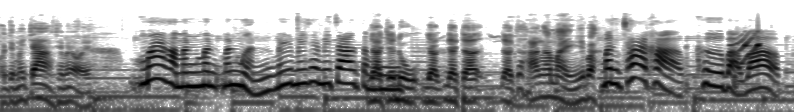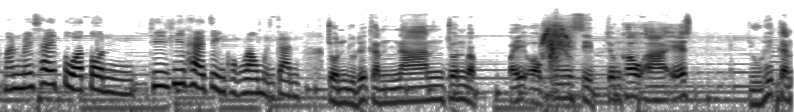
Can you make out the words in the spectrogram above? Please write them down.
เขาจะไม่จ้างใช่ไหมอ๋อย ไม่ค่ะมันมันมันเหมือนไม่ไม่ใช่ไม่จ้างแต่อมัยากนจะดูอยากอยากจะอยากจะหางานใหม่อย่างนี้ป่ะ มันใช่ค่ะ คือแบบว่ามันไม่ใช่ตัวตนที่ที่แท้จริงของเราเหมือนกัน จนอยู่ด้วยกันนานจนแบบไปออกปีสิบจนเข้า RS อยู่ด้วยกัน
